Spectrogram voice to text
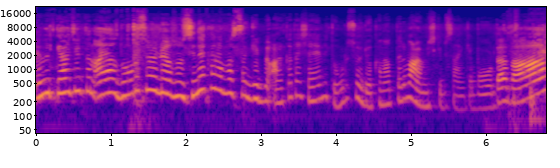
Evet gerçekten Ayaz doğru söylüyorsun. Sinek arabası gibi. Arkadaşlar evet doğru söylüyor. Kanatları varmış gibi sanki. Burada da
